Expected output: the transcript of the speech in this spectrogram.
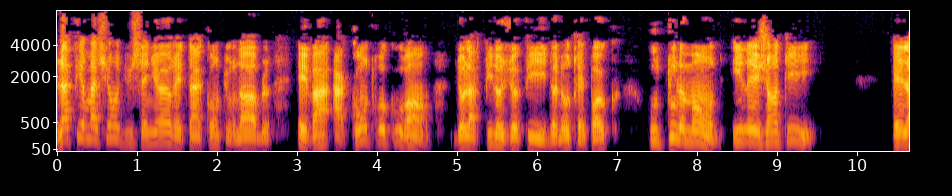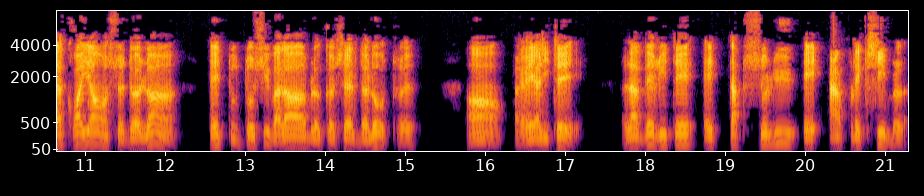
L'affirmation du Seigneur est incontournable et va à contre-courant de la philosophie de notre époque, où tout le monde il est gentil, et la croyance de l'un est tout aussi valable que celle de l'autre. En réalité, la vérité est absolue et inflexible.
